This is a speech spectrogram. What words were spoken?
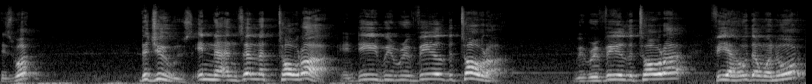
is what? The Jews. Inna anzalna Torah. Indeed, we revealed the Torah. We revealed the Torah. فيها هدى ونور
